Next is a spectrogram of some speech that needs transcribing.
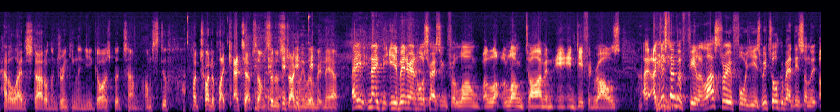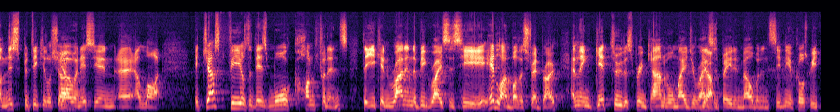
had a later start on the drinking than you guys. But um, I'm still. I tried to play catch up, so I'm sort of struggling a little bit now. Hey, Nathan, you've been around horse racing for a long, a lo- long time in, in, different roles. I, I just have a feeling, last three or four years, we talk about this on, the, on this particular show Yeah. and SEN uh, a lot. It just feels that there's more confidence that you can run in the big races here, headlined by the Stradbroke, and then get to the Spring Carnival major races, Yeah. be it in Melbourne and Sydney. Of course, we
